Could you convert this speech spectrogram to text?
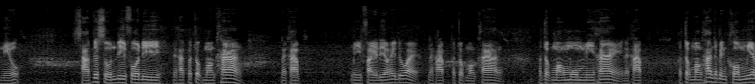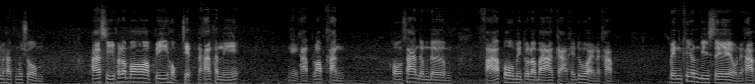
20 นิ้ว 3.0D 4D นะครับ กระจกมองข้างนะครับ มีไฟเลี้ยวให้ด้วยนะครับ กระจกมองข้าง กระจกมองมุมมีให้นะครับ กระจกมองข้างจะเป็นโครเมียมนะครับคุณผู้ชม ภาษีพรบปี 67 นะครับคันนี้นี่ครับรอบคันโครงสร้างเดิมๆ ฝากระโปรงมีตัวระบายอากาศให้ด้วยนะครับ เป็นเครื่องยนต์ดีเซลนะครับ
